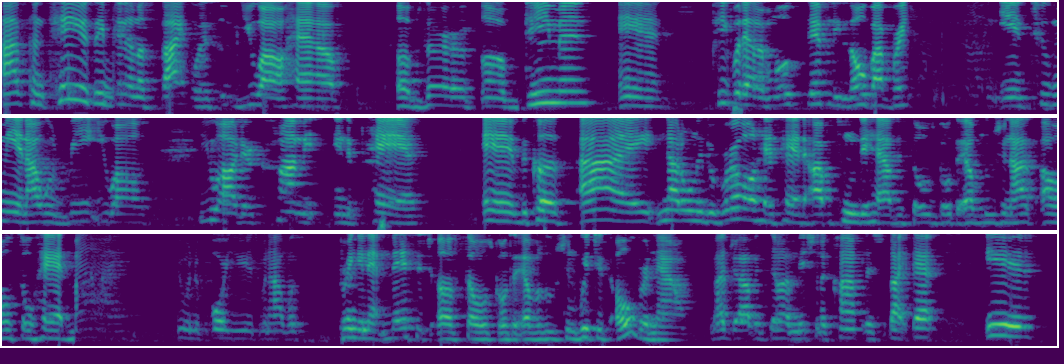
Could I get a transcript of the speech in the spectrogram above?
I've continuously been in a cycle, as you all have observed, of demons and people that are most definitely low vibrational into me, and I would read you all's you all their comments in the past. And because I, not only the world has had the opportunity to have the Souls go Growth Evolution, I've also had mine during the four years when I was bringing that message of Souls go Growth Evolution, which is over now. My job is done, mission accomplished. Like that is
